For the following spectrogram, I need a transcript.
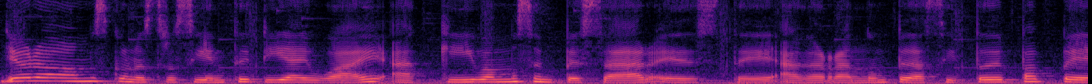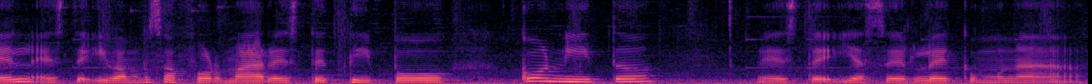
Y ahora vamos con nuestro siguiente DIY. Aquí vamos a empezar este, agarrando un pedacito de papel este, y vamos a formar este tipo conito este, y hacerle como una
